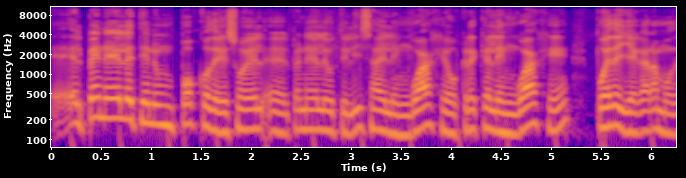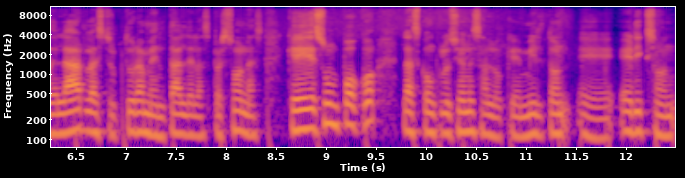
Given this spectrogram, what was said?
el PNL tiene un poco de eso. El, el PNL utiliza el lenguaje o cree que el lenguaje puede llegar a modelar la estructura mental de las personas, que es un poco las conclusiones a lo que Milton eh, Erickson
